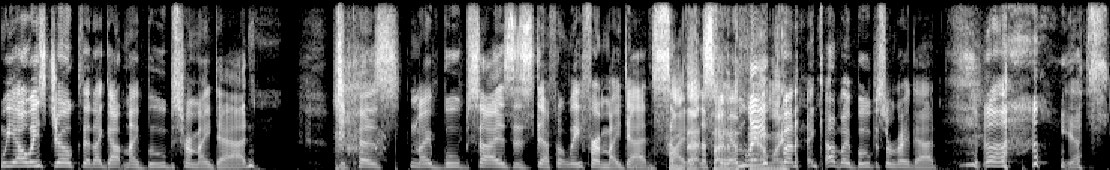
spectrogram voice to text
we always joke that I got my boobs from my dad. Because my boob size is definitely from my dad's From side, of the, side of the family, family. but I got my boobs from my dad. Uh, yes.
